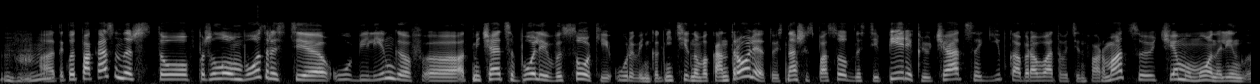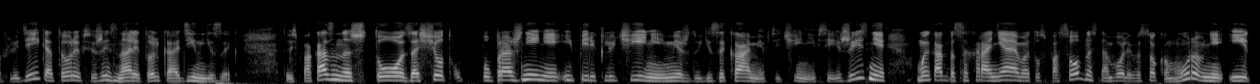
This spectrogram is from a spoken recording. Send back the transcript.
Угу. Так вот, показано, что в пожилом возрасте у билингов э, отмечается более высокий уровень когнитивного контроля, то есть нашей способности переключаться, гибко обрабатывать информацию, чем у монолингвов, людей, которые всю жизнь знали только один язык. То есть показано, что за счет упражнения и переключения между языками в течение всей жизни мы как бы сохраняем эту способность на более высоком уровне, и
